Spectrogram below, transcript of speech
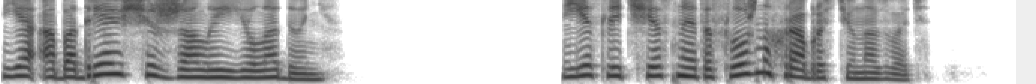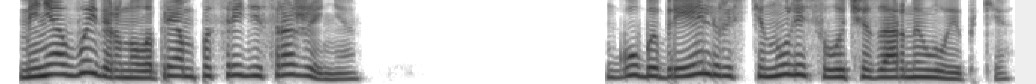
Я ободряюще сжала ее ладонь. Если честно, это сложно храбростью назвать. Меня вывернуло прямо посреди сражения. Губы Бриэль растянулись в лучезарной улыбке,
